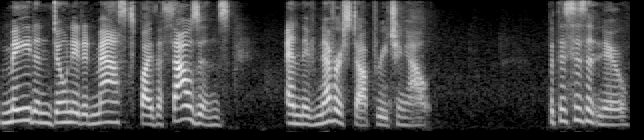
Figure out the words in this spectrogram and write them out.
made and donated masks by the thousands, and they've never stopped reaching out. But this isn't new.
